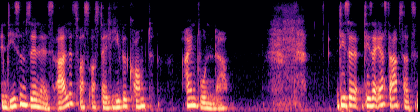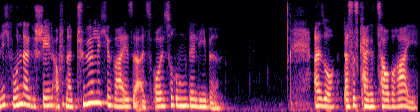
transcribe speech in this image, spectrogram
In diesem Sinne ist alles, was aus der Liebe kommt, ein Wunder. Diese, dieser erste Absatz, nicht? Wunder geschehen auf natürliche Weise als Äußerung der Liebe. Also, das ist keine Zauberei.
